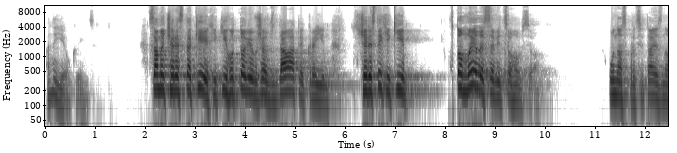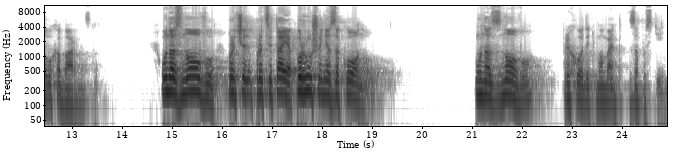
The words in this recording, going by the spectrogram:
а не є українці. Саме через таких, які готові вже здавати країну, через тих, які втомилися від цього всього, у нас процвітає знову хабарництво. У нас знову процвітає порушення закону. У нас знову приходить момент запустіння.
